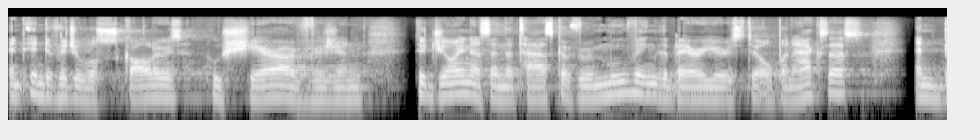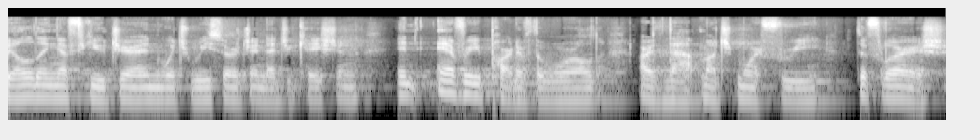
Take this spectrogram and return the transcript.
and individual scholars who share our vision to join us in the task of removing the barriers to open access and building a future in which research and education in every part of the world are that much more free to flourish,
